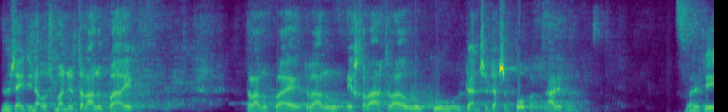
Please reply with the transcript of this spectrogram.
Sayyidina Utsman itu terlalu baik, terlalu baik, terlalu ikhlas, terlalu lugu dan sudah sepuh arif. Berarti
